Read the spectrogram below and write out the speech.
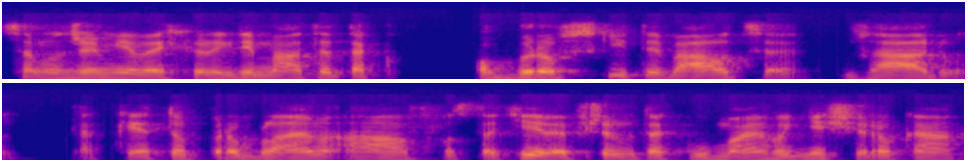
samozřejmě ve chvíli, kdy máte tak obrovský ty válce vzadu, tak je to problém a v podstatě vepředu ta kůma je hodně široká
